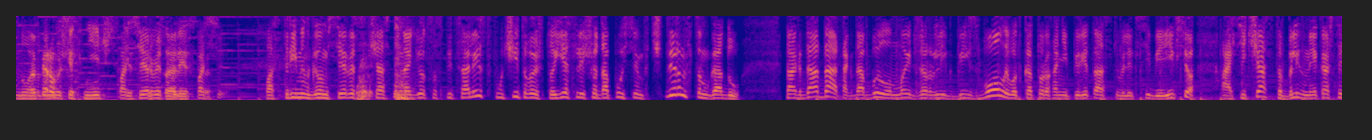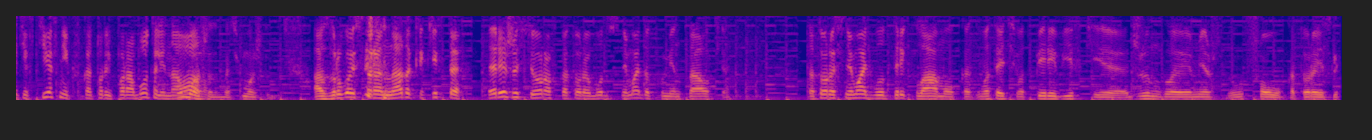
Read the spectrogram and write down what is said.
Ну, Во-первых, технические по сервису, специалисты. по, по стриминговым сервисам сейчас не найдется специалистов, учитывая, что если еще, допустим, в 2014 году, тогда да, тогда был Major League Baseball, и вот которых они перетаскивали к себе, и все. А сейчас-то, блин, мне кажется, этих техников, которые поработали на Ну, может быть, может быть. А с другой стороны, надо каких-то режиссеров, которые будут снимать документалки, которые снимать будут рекламу, как вот эти вот перебивки, джинглы между шоу, которые, если,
